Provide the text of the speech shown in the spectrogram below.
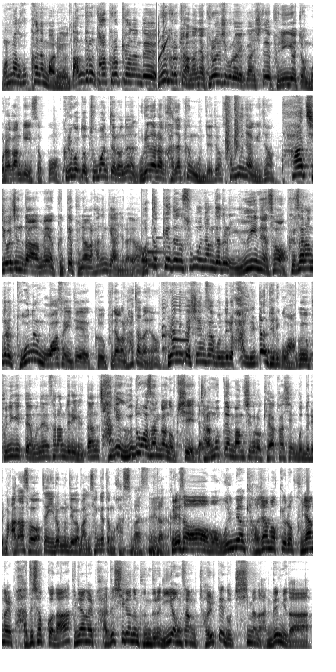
얼마나 혹하는 말이에요. 남들은 다 그렇게 하는데 왜 그렇게 안 하냐? 그런 식으로 약간 시대 분위기가 좀 몰아간 게 있었고 그리고 또 두 번째로는 우리나라가 가장 큰 문제죠. 선분양이죠. 다 지어진 다음에 그때 분양을 하는 게 아니라요. 어떻게든 수분양자들을 유인해서 그 사람들을 돈을 모아서 이제 그 분양을 하잖아요. 그러니까 시행사분들이 아 일단 데리고 와. 그 분위기 때문에 사람들이 일단 자기 의도와 상관없이 잘못된 방식으로 계약하신 분들이 많아서 이런 문제가 많이 생겼던 것 같습니다. 맞습니다. 네. 그래서 뭐 울며 겨자 먹기로 분양을 받으셨거나 분양을 받 으시려는 분들은 이 영상 절대 놓치시면 안 됩니다.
